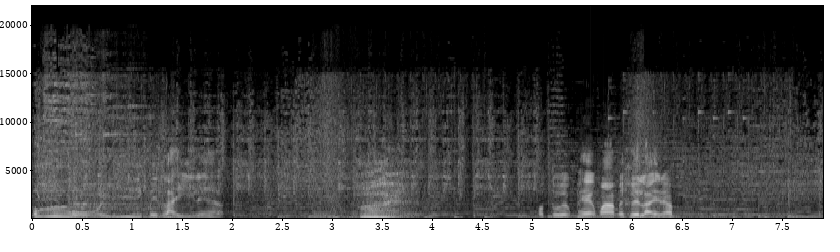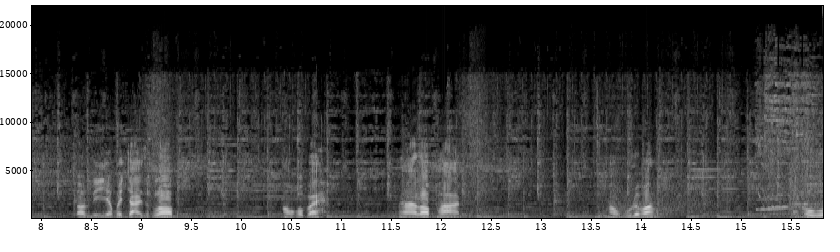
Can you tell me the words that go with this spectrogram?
โอ้ยไม่ไหลอีกแล้วเฮ้ยพอตัวแพงๆมาไม่เคยไหลนะครับ ตอนนี้ยังไม่จ่ายสักรอบ เอาเข้าไปห้ารอบผ่าน เอากูแล้วมั้ง โอ้โห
